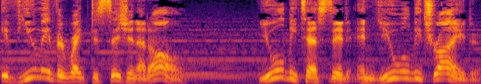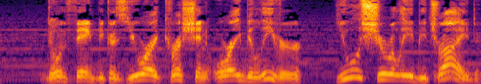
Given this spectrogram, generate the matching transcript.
if you made the right decision at all. You will be tested and you will be tried. Don't think because you are a Christian or a believer, you will surely be tried.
